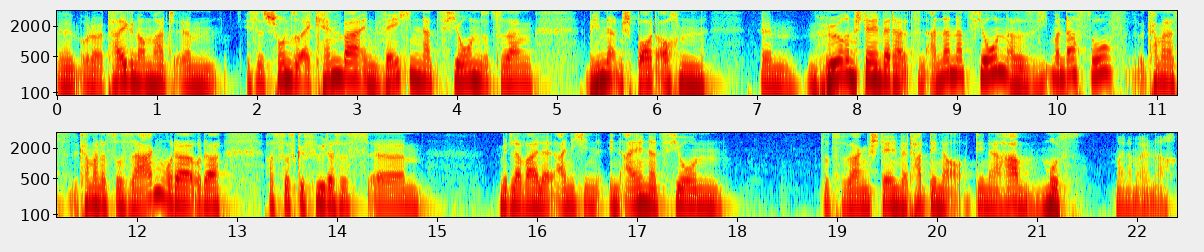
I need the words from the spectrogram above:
äh, oder teilgenommen hat, ähm, ist es schon so erkennbar, in welchen Nationen sozusagen Behindertensport auch einen, ähm, einen höheren Stellenwert hat als in anderen Nationen? Also sieht man das so? Kann man das, kann man das so sagen? Oder, oder hast du das Gefühl, dass es ähm, mittlerweile eigentlich in, in allen Nationen sozusagen Stellenwert hat, den er, den er haben muss, meiner Meinung nach?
